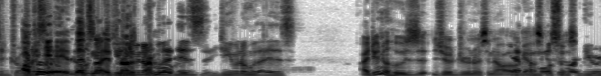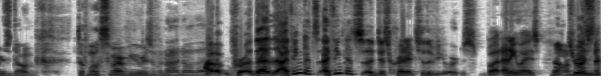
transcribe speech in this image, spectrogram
Zydrunas. Okay, that's not- it's you not his prime? that is? Do you even know who that is? I do know who's Zydrunas and Al yeah, but most of our viewers don't. The most of our viewers would not know that. I, pr- that, I think that's I think that's a discredit to the viewers. But anyways, no, Tarun, do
